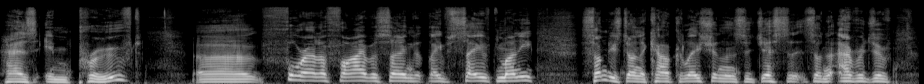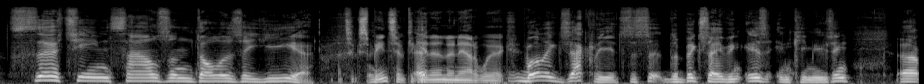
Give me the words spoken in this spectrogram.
has improved. Uh, four out of five are saying that they've saved money. Somebody's done a calculation and suggests that it's an average of $13,000 a year. That's expensive to get uh, in and out of work. Well, exactly. It's the, the big saving is in commuting. Uh,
